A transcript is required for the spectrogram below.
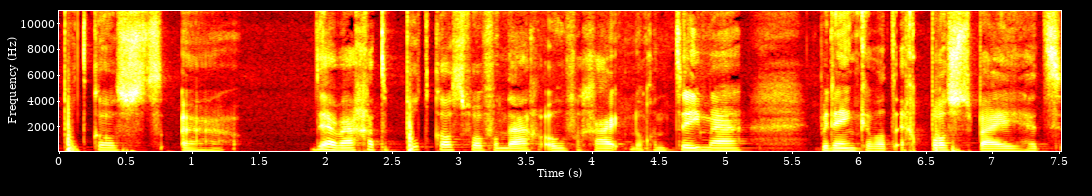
podcast. eh, ja, waar gaat de podcast van vandaag over? Ga ik nog een thema bedenken wat echt past bij het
